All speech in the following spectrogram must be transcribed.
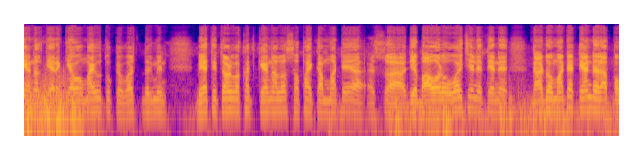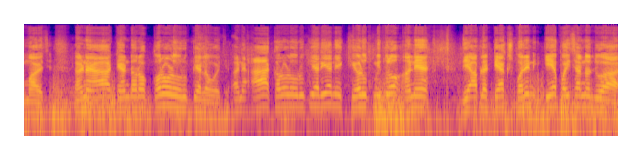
કેનાલ, ત્યારે કહેવામાં આવ્યું હતું કે વર્ષ દરમિયાન બેથી ત્રણ વખત કેનાલો સફાઈ કામ માટે જે બાવળો હોય છે ને, તેને કાઢવા માટે ટેન્ડર આપવામાં આવે છે. અને આ ટેન્ડરો કરોડો રૂપિયાના હોય છે. અને આ કરોડો રૂપિયા રહ્યા ને, ખેડૂત મિત્રો, અને જે આપણે ટેક્સ ભરીને એ પૈસાનો જો, આ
